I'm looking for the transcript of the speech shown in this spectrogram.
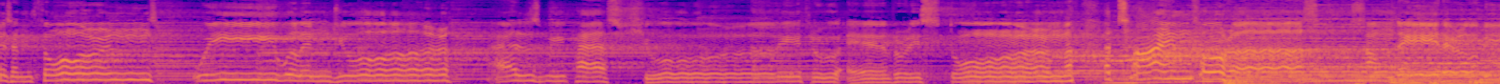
And thorns we will endure as we pass surely through every storm. A time for us, someday there'll be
